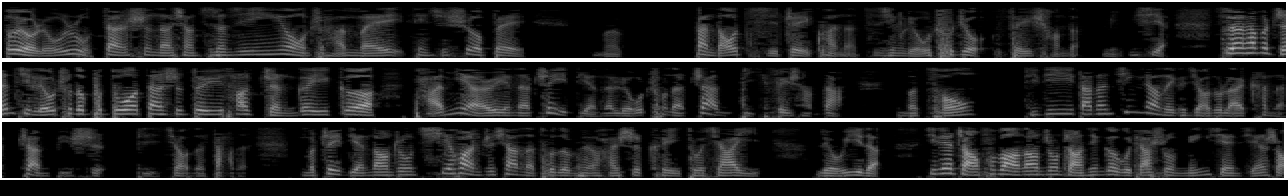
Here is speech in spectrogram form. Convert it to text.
都有流入。但是呢，像计算机应用、传媒、电气设备，那么半导体这一块呢，资金流出就非常的明显。虽然他们整体流出的不多，但是对于它整个一个盘面而言呢，这一点的流出呢占比非常大。那么从滴滴大单净量的一个角度来看呢，占比是比较的大的。那么这一点当中切换之下呢，投资朋友还是可以多加以留意的。今天涨幅榜当中涨停个股家数明显减少，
